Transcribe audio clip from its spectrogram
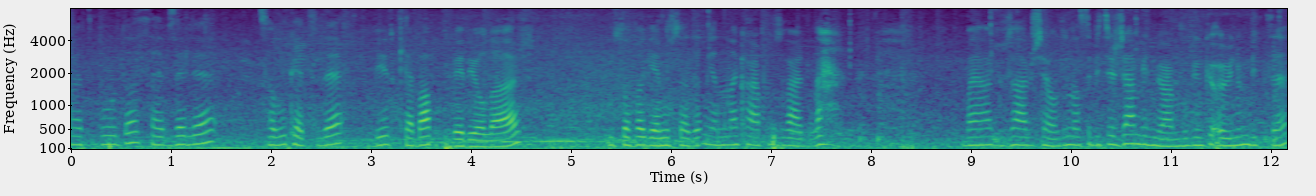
Evet, burada sebzeli, tavuk etli bir kebap veriyorlar. Mustafa Gemisoy'da. Yanına karpuz verdiler. Bayağı güzel bir şey oldu. Nasıl bitireceğim bilmiyorum. Bugünkü öğünüm bitti.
